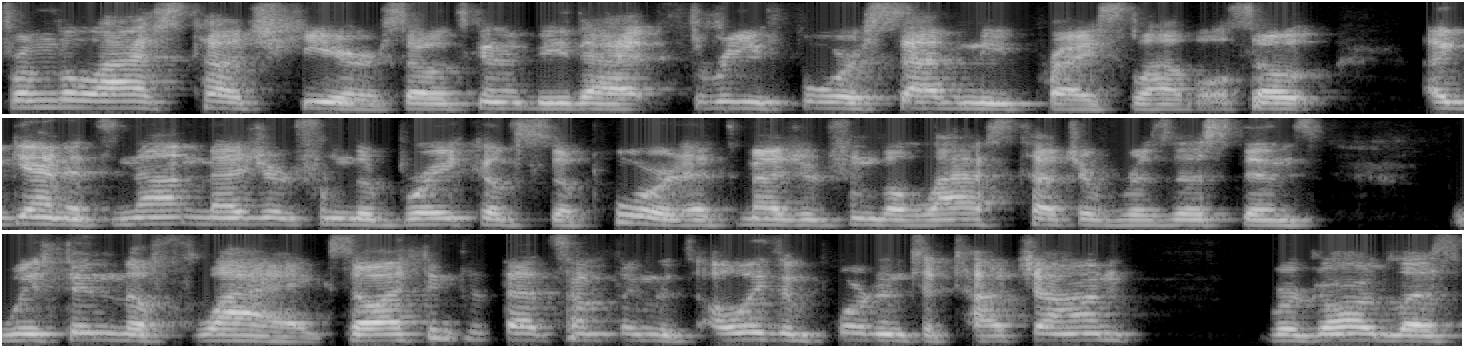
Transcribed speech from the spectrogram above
from the last touch here. So it's going to be that 3470 price level. So again, it's not measured from the break of support. It's measured from the last touch of resistance within the flag. So I think that that's something that's always important to touch on regardless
